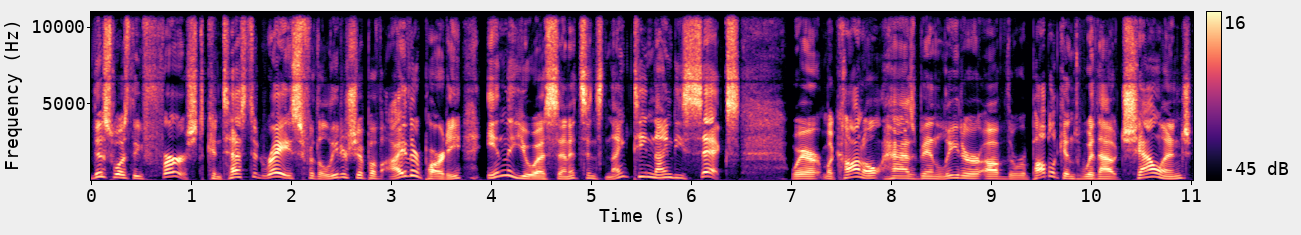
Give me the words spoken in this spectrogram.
this was the first contested race for the leadership of either party in the U.S. Senate since 1996 where McConnell has been leader of the Republicans without challenge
